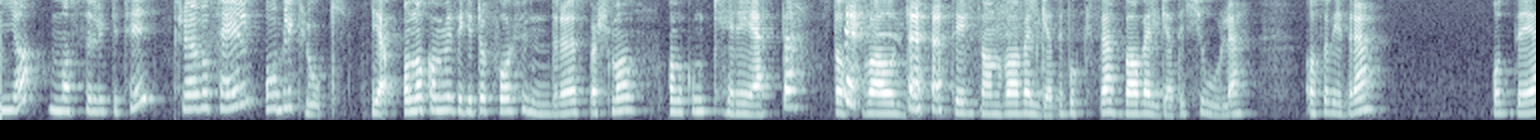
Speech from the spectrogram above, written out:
ja, masse lykke til. Prøv og feil, og bli klok. Ja, og nå kommer vi sikkert til å få 100 spørsmål om konkrete stoffvalg til sånn hva velger jeg til bukse, hva velger jeg til kjole, osv. Og det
